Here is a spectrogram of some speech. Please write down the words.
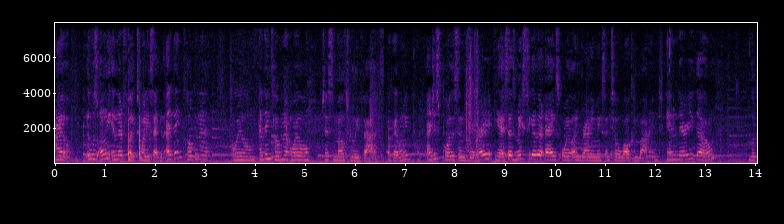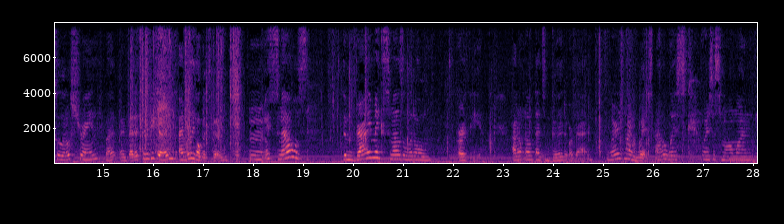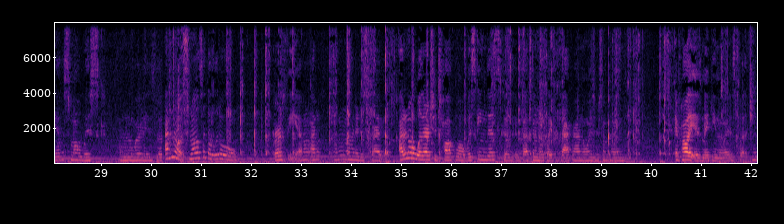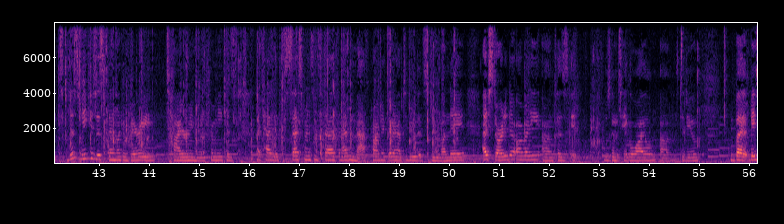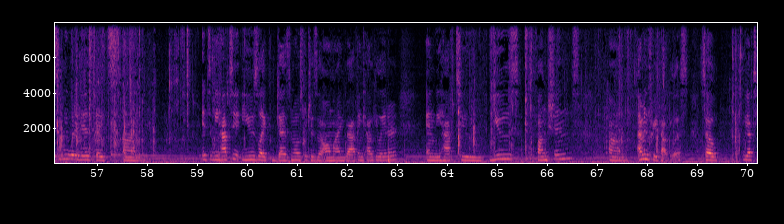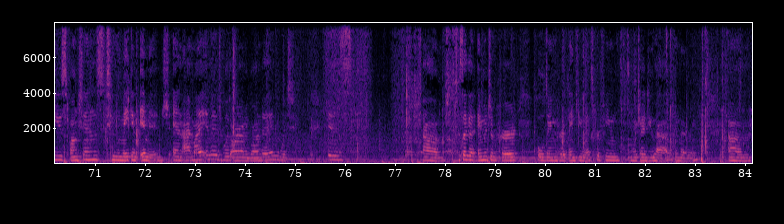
I it was only in there for like 20 seconds. I think coconut oil. I think coconut oil just melts really fast. Okay, let me. Pour, I just pour this in here, right? Yeah, it says mix together eggs, oil, and brownie mix until well combined. And there you go. Looks a little strange, but I bet it's gonna be good. I really hope it's good. Mm, it smells, the brownie mix smells a little earthy. I don't know if that's good or bad. Where's my whisk? I have a whisk. Where's the small one? We have a small whisk. I don't know where it is though. I don't know, it smells like a little earthy. I don't I don't I don't know how to describe it. I don't know whether I should talk while whisking this because if that's gonna make like background noise or something. It probably is making noise, but this week has just been like a very tiring week for me because I've had like assessments and stuff, and I have a math project that I have to do that's due Monday. I've started it already because um, it was gonna take a while um, to do, but basically what it is, it's um, it's we have to use like Desmos, which is an online graphing calculator, and we have to use functions. Um, I'm in pre-calculus, so we have to use functions to make an image. And I, my image was Ariana Grande, which is um, like an image of her holding her Thank You Next perfume, which I do have in my room. Um,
